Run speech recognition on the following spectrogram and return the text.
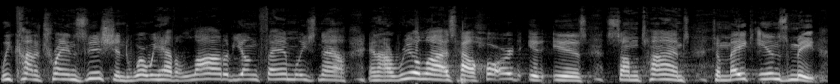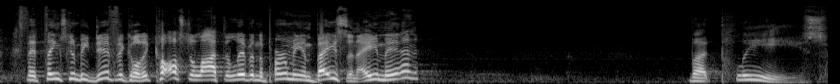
we kind of transitioned where we have a lot of young families now, and I realize how hard it is sometimes to make ends meet, that things can be difficult. It costs a lot to live in the Permian Basin. Amen? But please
